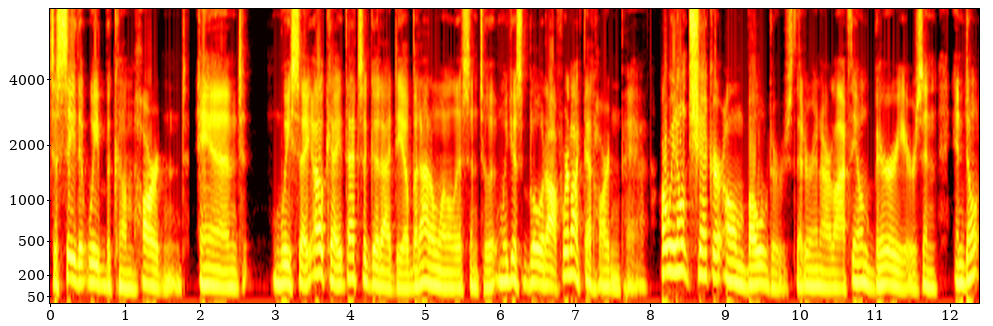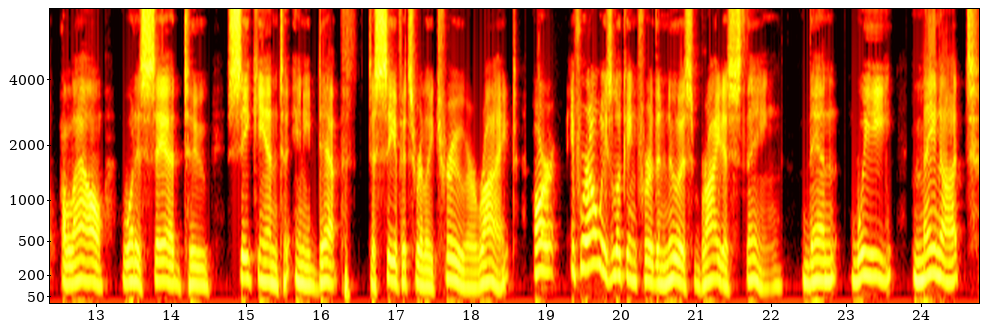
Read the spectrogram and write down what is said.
to see that we've become hardened and we say, okay, that's a good idea, but I don't want to listen to it. And we just blow it off. We're like that hardened path. Or we don't check our own boulders that are in our life, the own barriers, and, and don't allow what is said to seek into any depth to see if it's really true or right. Or if we're always looking for the newest, brightest thing, then we may not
